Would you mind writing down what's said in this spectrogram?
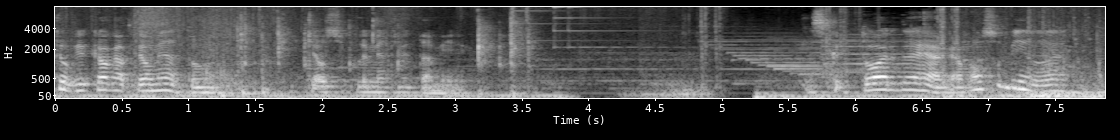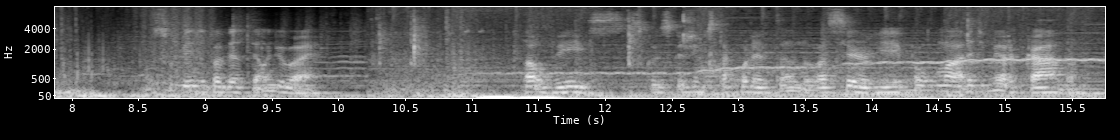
Que eu vi que o HP aumentou, que é o suplemento vitamínico. Escritório do RH. Vamos subindo, né? Vamos subindo para ver até onde vai. Talvez as coisas que a gente está coletando vá servir para alguma área de mercado.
